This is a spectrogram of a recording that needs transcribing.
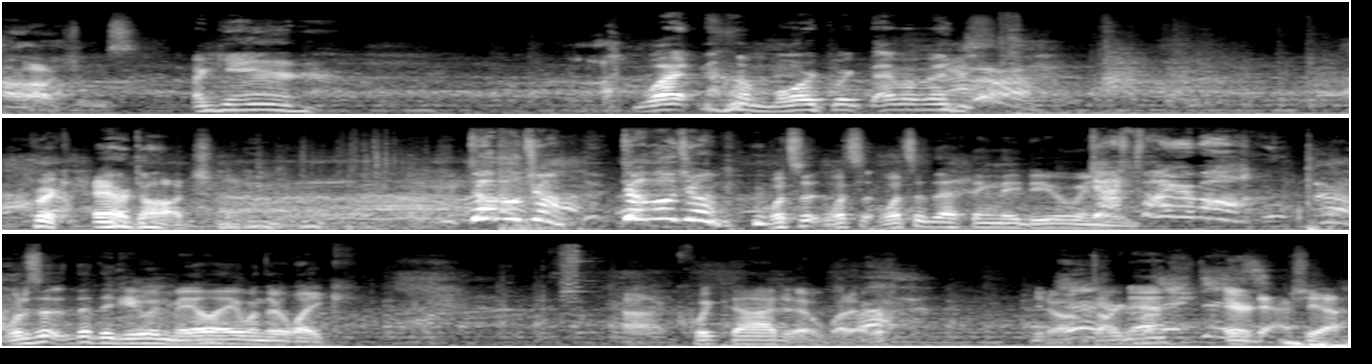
oh jeez. Again. What? More quick time events? Quick, air dodge. Double jump! Double jump! What's it? What's it, what's it that thing they do in? Gas fireball! What is it that they do in melee when they're like, uh, quick dodge, uh, whatever. You know, Air dash? Air dash, yeah.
